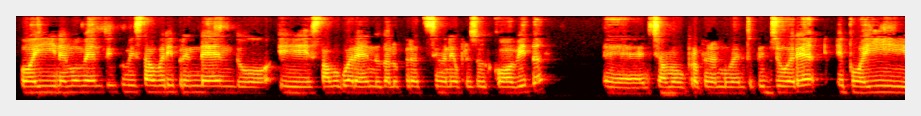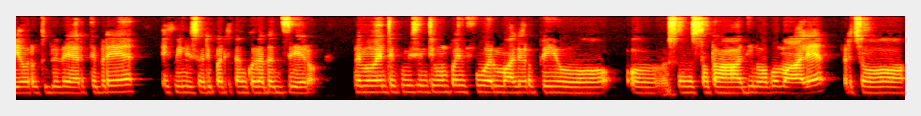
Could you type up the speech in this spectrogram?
Poi nel momento in cui mi stavo riprendendo e stavo guarendo dall'operazione ho preso il Covid, eh, diciamo proprio nel momento peggiore, e poi ho rotto due vertebre e quindi sono ripartita ancora da zero. Nel momento in cui mi sentivo un po' in forma all'europeo oh, sono stata di nuovo male, perciò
